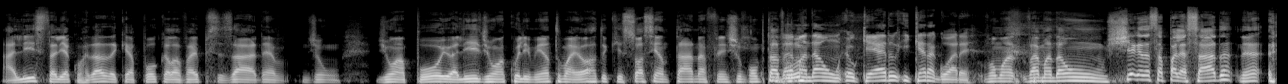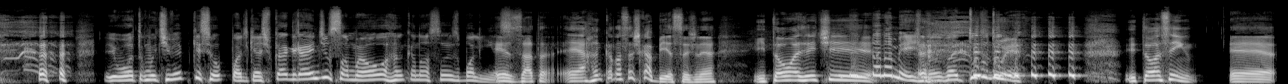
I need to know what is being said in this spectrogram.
a Alice está ali acordada, daqui a pouco ela vai precisar né, de, um, de um apoio ali, de um acolhimento maior do que só sentar na frente de um computador. Vai mandar um eu quero e quero agora. Vamos- vai mandar um chega dessa palhaçada, né? E o outro motivo é porque se o podcast ficar grande, o Samuel arranca nossas bolinhas. Exata. É, arranca nossas cabeças, né? Então a gente. Tá na mesma, vai tudo doer. Então, assim, é,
